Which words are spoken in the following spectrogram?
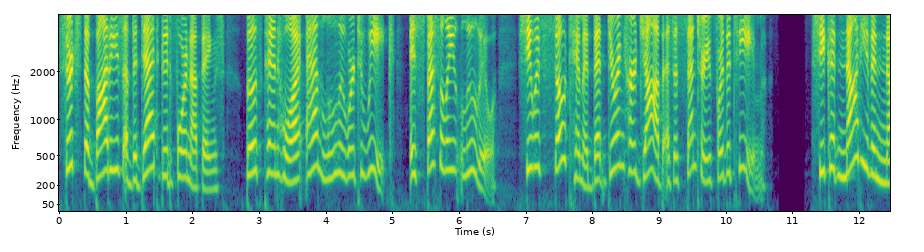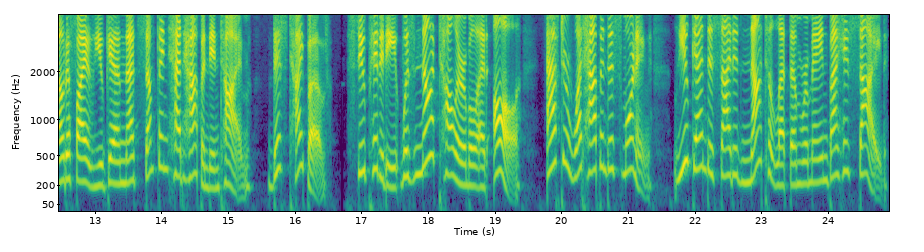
search the bodies of the dead good for nothings. Both Pan Hua and Lulu were too weak, especially Lulu. She was so timid that during her job as a sentry for the team, she could not even notify Liu Gan that something had happened in time. This type of stupidity was not tolerable at all. After what happened this morning, Liu Gan decided not to let them remain by his side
